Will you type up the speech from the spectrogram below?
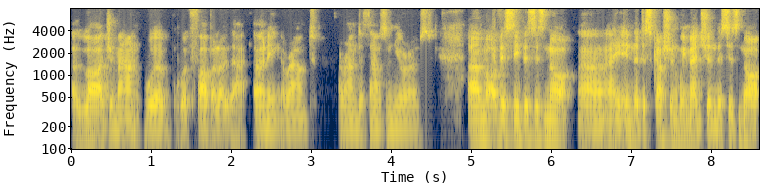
a large amount were, were far below that, earning around around a thousand euros. Um, obviously, this is not uh, in the discussion we mentioned. This is not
